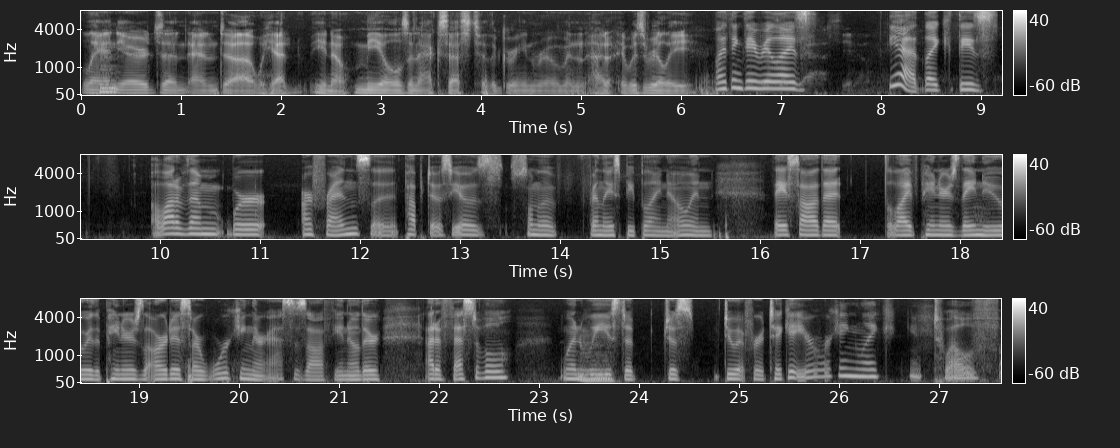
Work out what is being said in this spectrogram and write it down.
lanyards, and and uh, we had you know meals and access to the green room, and I, it was really Well, I think they realized Yeah, like these, a lot of them were our friends. Uh, is some of the friendliest people I know, and they saw that the live painters they knew or the painters, the artists are working their asses off. You know, they're at a festival when we Mhm. used to just do it for a ticket. You're working like you know, 12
